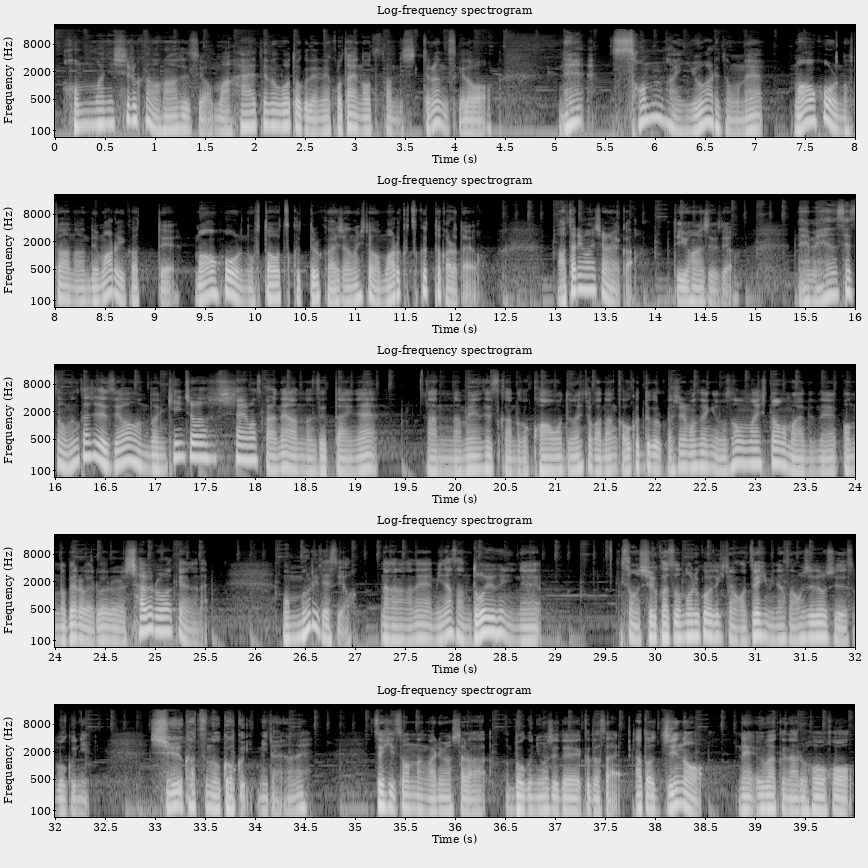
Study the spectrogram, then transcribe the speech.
ほんまに知るかの話ですよ。まあ早手のごとくでね答え載ってたんで知ってるんですけどね。そんなん言われてもねマンホールの蓋はなんで丸いかってマンホールの蓋を作ってる会社の人が丸く作ったからだよ。当たり前じゃないか。っていう話ですよ。ね面接も難しいですよ。本当に。緊張しちゃいますからね。あんな絶対ね。あんな面接官とかこわもての人がなんか送ってくるか知りませんけどそんな人の前でねこんなベロベロベロベロ喋るわけがない。もう無理ですよ。なかなかね皆さんどういうふうにねその就活を乗り越えてきたのかぜひ皆さん教えてほしいです僕に。就活の極意みたいなね。ぜひそんなんがありましたら僕に教えてください。あと字のね上手くなる方法。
